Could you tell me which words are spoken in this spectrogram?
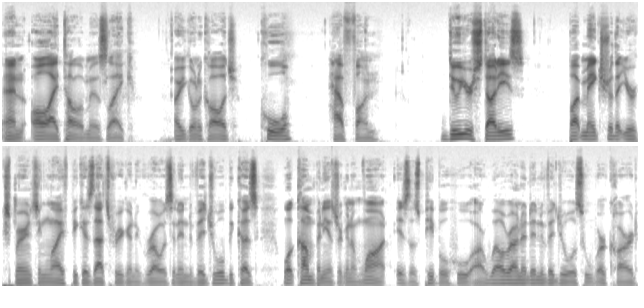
and all I tell them is like, "Are you going to college? Cool, have fun, do your studies." But make sure that you're experiencing life because that's where you're going to grow as an individual because what companies are going to want is those people who are well-rounded individuals who work hard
